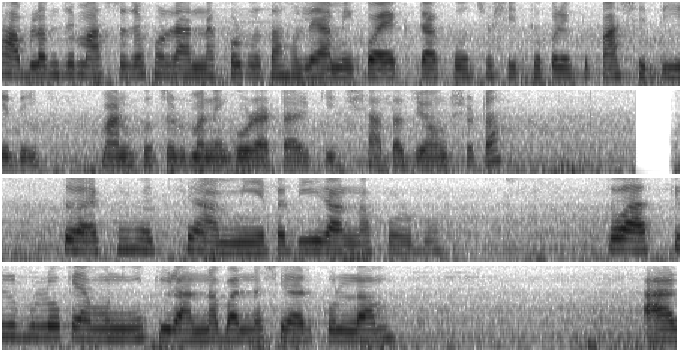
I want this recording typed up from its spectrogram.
ভাবলাম যে মাছটা যখন রান্না করব তাহলে আমি কয়েকটা কচু সিদ্ধ করে একটু পাশে দিয়ে দিই মানকচুর মানে গোড়াটা আর কি, সাদা যে অংশটা। তো এখন হচ্ছে আমি এটা দিয়ে রান্না করব। তো আজকেরগুলো কেমনই? একটু রান্না বান্না শেয়ার করলাম। আর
